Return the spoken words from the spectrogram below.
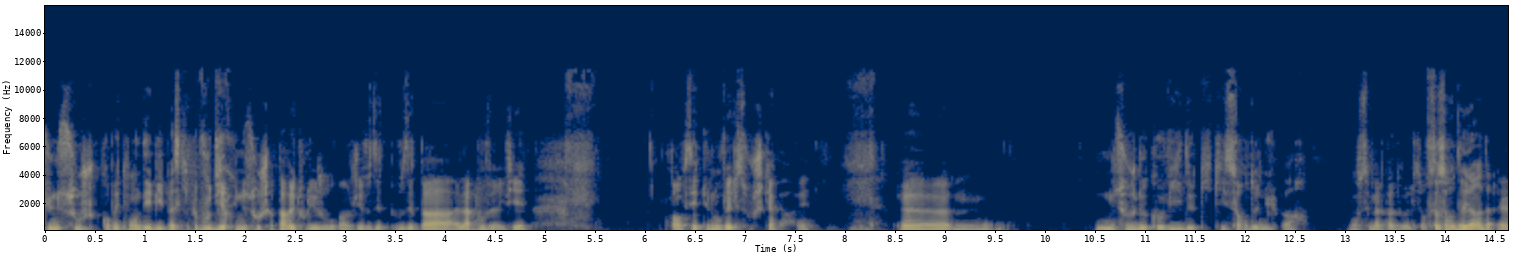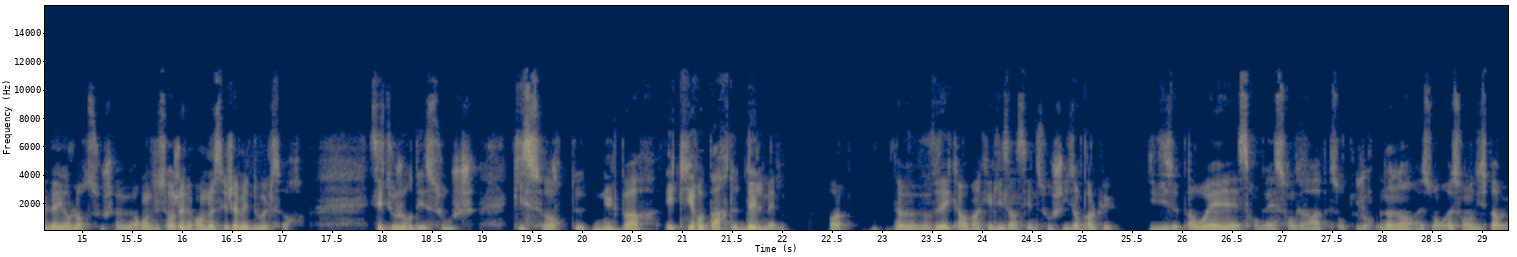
une souche complètement débile parce qu'il peut vous dire qu'une souche apparaît tous les jours, hein. Vous êtes vous êtes pas là pour vérifier. Donc c'est une nouvelle souche qui apparaît. Hem, une souche de Covid qui sort de nulle part. On sait même pas d'où elle sort. D'ailleurs leur souche à eux, on ne sort jamais on ne sait jamais d'où elle sort. C'est toujours des souches qui sortent nulle part et qui repartent d'elles-mêmes. Voilà. Heu, vous avez qu'à remarquer les anciennes souches, ils en parlent plus. Ils disent pas: «Ouais, elles sont elles sont graves, elles sont toujours» non, non, elles sont elles sont disparues.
